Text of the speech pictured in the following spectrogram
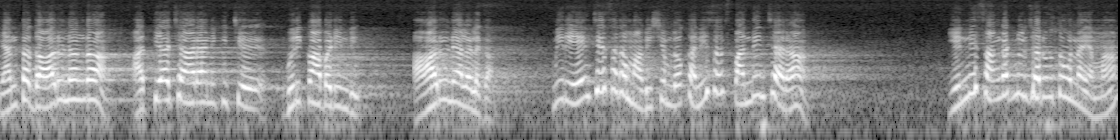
ఎంత దారుణంగా అత్యాచారానికి చే- గురి కాబడింది. ఆరు నెలలుగా. మీరు ఏం చేశారమ్మా మా విషయంలో కనీసం స్పందించారా? ఎన్ని సంఘటనలు జరుగుతూ ఉన్నాయమ్మా?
